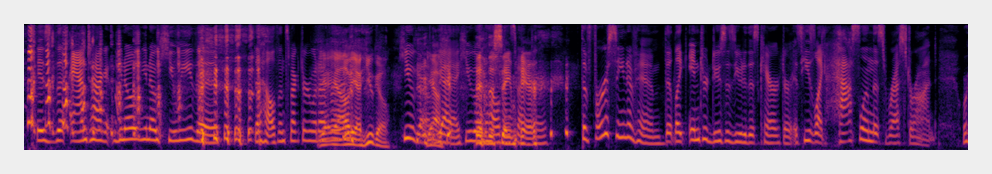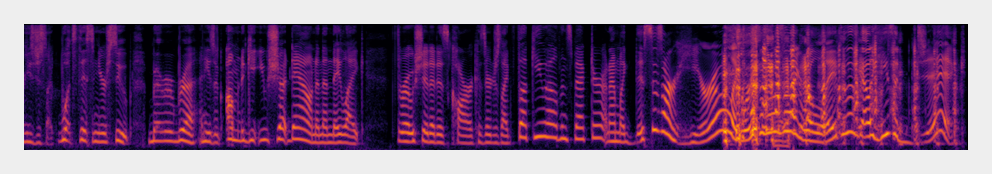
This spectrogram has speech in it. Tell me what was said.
is the antagonist? You know, you know Huey, the the health inspector, or whatever. yeah, oh, yeah, Hugo. Hugo. Yeah. Yeah, yeah, Hugo They the, the health same hair. The first scene of him that like introduces you to this character is he's like hassling this restaurant where he's just like, "What's this in your soup?" Blah, blah, blah. and he's like, "I'm gonna get you shut down," and then they like throw shit at his car because they're just like, "Fuck you, health inspector," and I'm like, "This is our hero? Like we're supposed to like relate to this guy? Like he's a dick.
